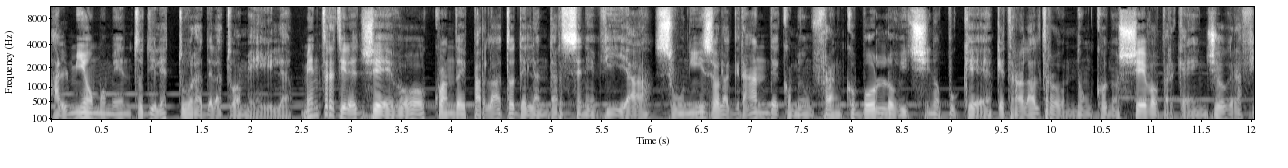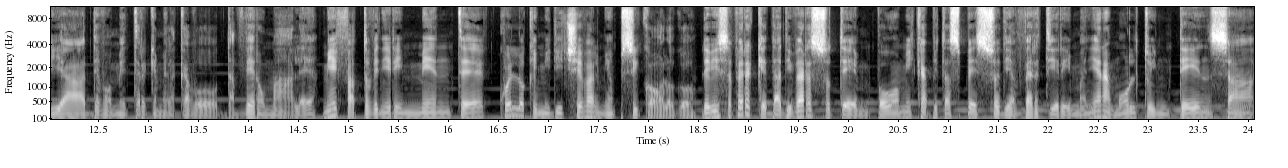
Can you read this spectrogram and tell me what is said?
al mio momento di lettura della tua mail. Mentre ti leggevo, quando hai parlato dell'andarsene via su un'isola grande come un francobollo vicino Phuket, che tra l'altro non conoscevo perché in geografia devo ammettere che me la cavo davvero male, mi hai fatto venire in mente quello che mi diceva il mio psicologo. Devi sapere che da diverso tempo mi capita spesso di avvertire in maniera molto intensa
